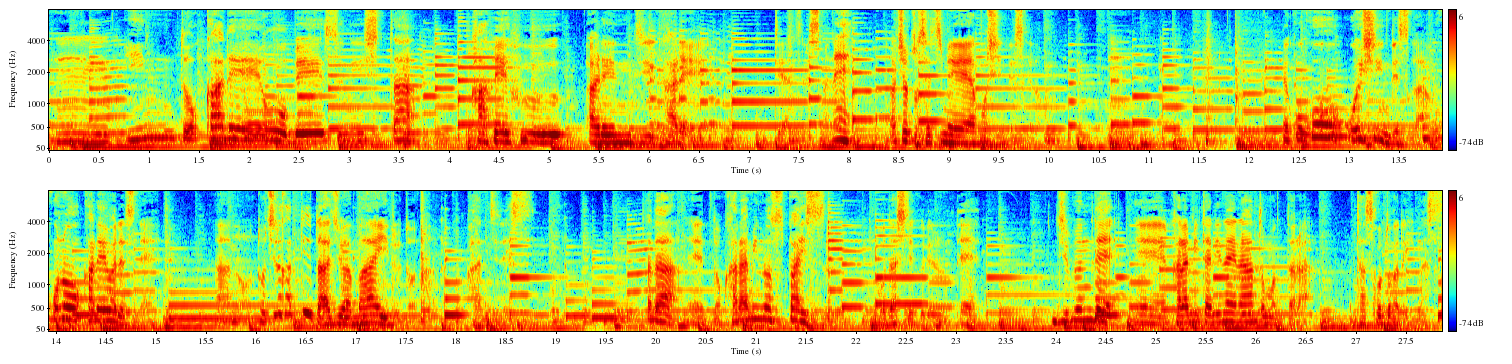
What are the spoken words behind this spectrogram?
うんインドカレーをベースにしたカフェ風アレンジカレーってやつですかね、まあ、ちょっと説明ややこしいんですけど、うん、でここ美味しいんですがここのカレーはですねあのどちらかっていうと味はマイルドな感じです。ただ、えーと、辛みのスパイスを出してくれるんで自分で、えー、辛み足りないなと思ったら足すことができます。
